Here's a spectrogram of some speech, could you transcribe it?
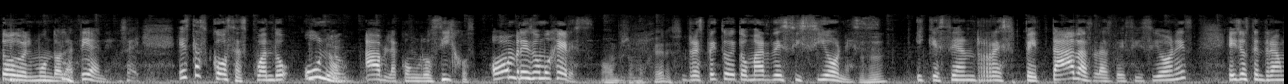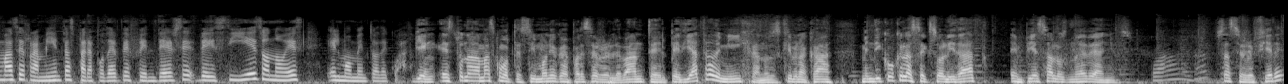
todo el mundo la tiene. O sea, estas cosas, cuando uno habla con los hijos, hombres o mujeres, Hombres o mujeres. respecto de tomar decisiones y que sean respetadas las decisiones, ellos tendrán más herramientas para poder defenderse de si es o no es el momento adecuado. Bien, esto nada más como testimonio que me parece relevante. El pediatra de mi hija, nos escriben acá, me indicó que la sexualidad empieza a los nueve años. O sea, se refiere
